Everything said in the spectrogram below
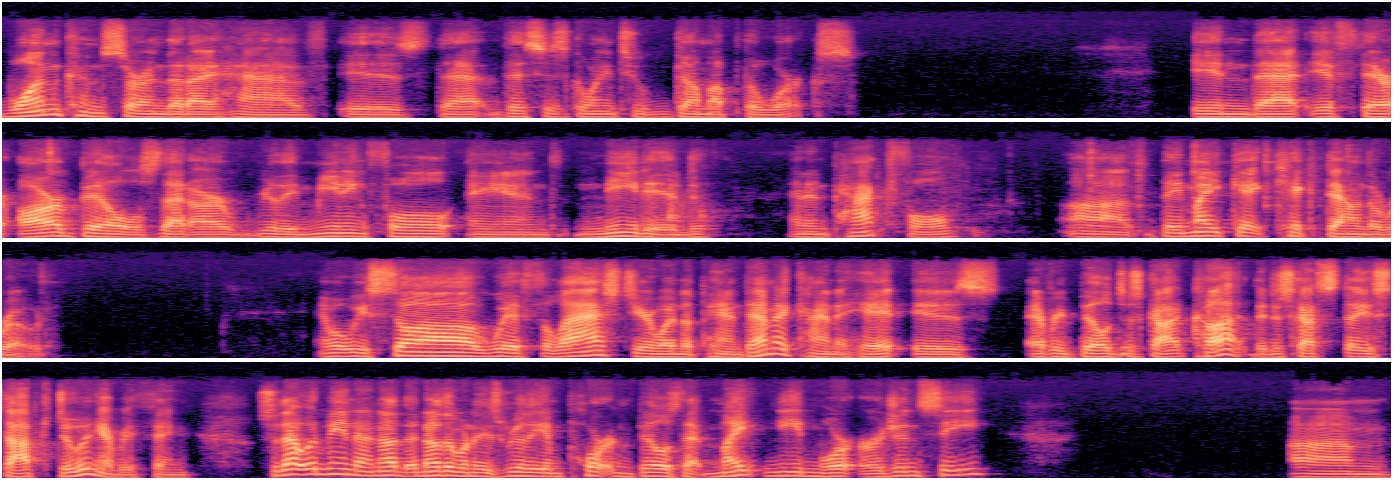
one concern that I have is that this is going to gum up the works. In that, if there are bills that are really meaningful and needed and impactful, uh, they might get kicked down the road. And what we saw with the last year when the pandemic kind of hit is every bill just got cut. They just got they stopped doing everything. So that would mean another another one of these really important bills that might need more urgency, um,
